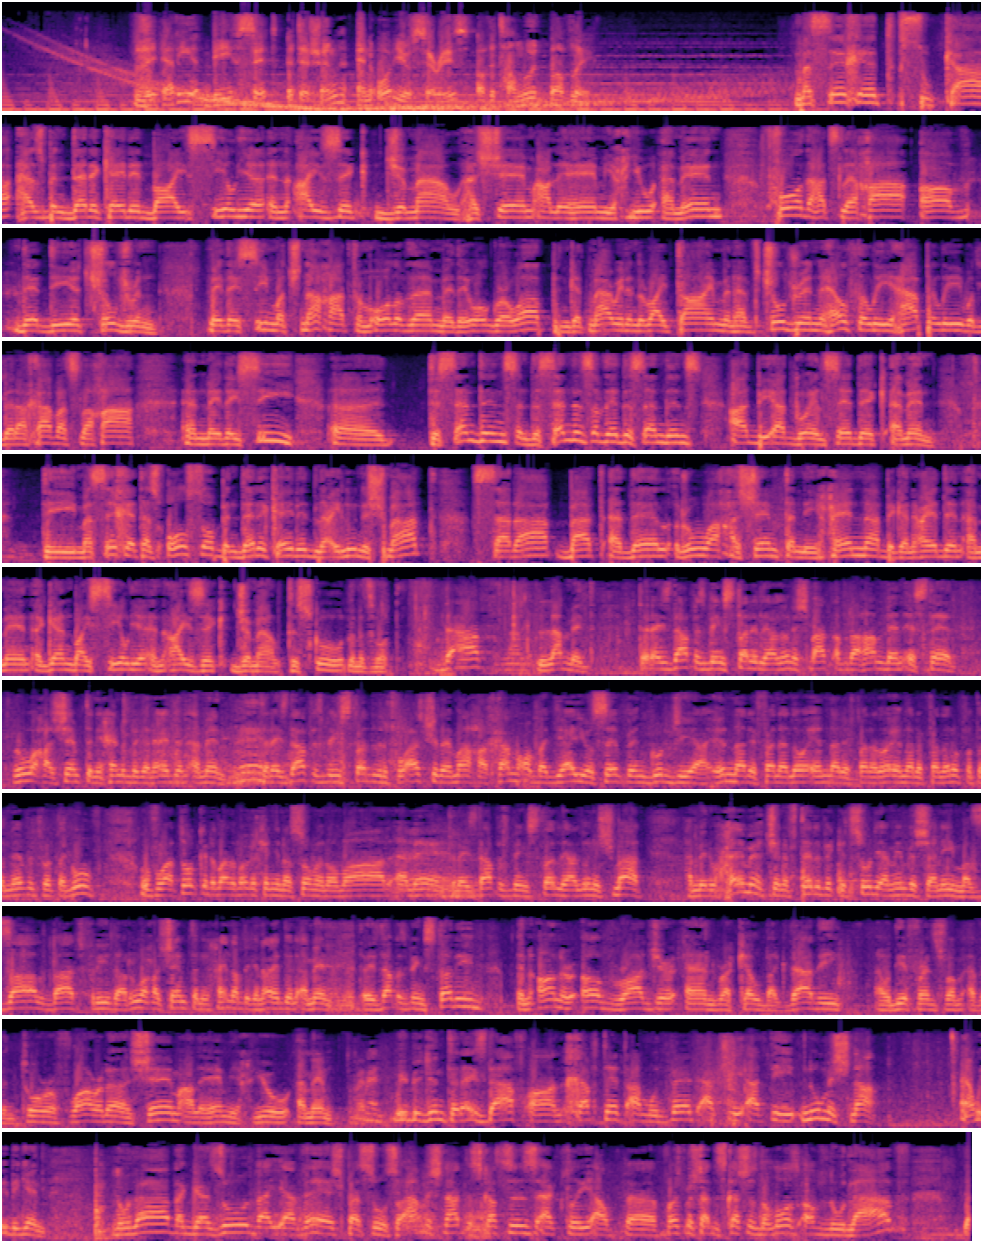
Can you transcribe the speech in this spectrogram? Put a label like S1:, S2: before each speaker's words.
S1: The Eddie B. Sit edition and audio series of the Talmud Bavli.
S2: Masechet Sukkah has been dedicated by Celia and Isaac Jamal. Hashem Alehem Yehyu Amen. For the Hatzlecha of their dear children. May they see much nachat from all of them. May they all grow up and get married in the right time and have children healthily, happily, with beracha v'atzlacha. And may they see uh, descendants and descendants of their descendants, ad bi'ad goel sedek, amen. The Masechet has also been dedicated La'ilu Nishmat, Sarah Bat Adel Ruach Hashem Tanihena Began Eden, Amen, again by Celia and Isaac Jamal, to school the mitzvot. Daf Lamed. Today's daf is being studied La'ilu Nishmat Abraham ben Esther. Ruach Hashem Tanihenu Began Eden, Amen. Today's daf is being studied in Fuash Shirema Hacham Obadiah Yosef ben Gurjia. Inna refana lo, inna refana lo, inna refana lo, for the nefesh, for the goof, ופועתו כדבר דבר וכן ינשוא ונאמר אמן. Today's daf is being studied לעלו נשמת המנוחמת שנפטרת בקיצור ימים ושנים. מזל בת פרידה, רוח השם תניחנה בגן עדן אמן. Today's daf is being studied in honor of Roger and Raquel Baghdadi our dear friends from Aventura, Florida. Hashem Alehem Yehyu Amen. Amen. We begin today's daf on Chaftet Amud Bet, actually at the new Mishnah. And we begin. Lulav Gazul Vayavesh Pasul. So our Mishnah discusses, actually, our uh, first Mishnah discusses the laws of Lulav.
